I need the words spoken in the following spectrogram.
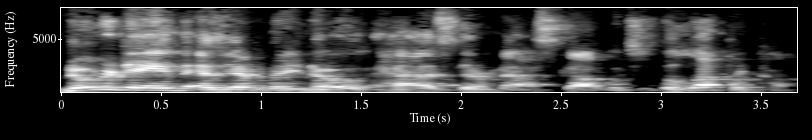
Notre Dame, as everybody knows, has their mascot, which is the leprechaun.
